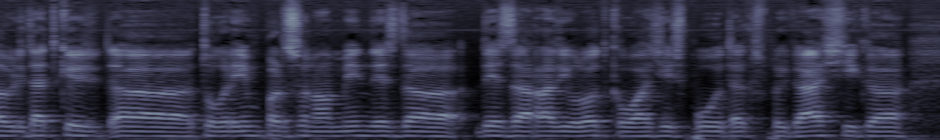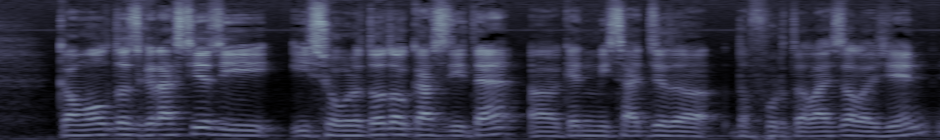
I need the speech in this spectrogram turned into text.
La veritat que eh, t'ho agraïm personalment des de, des de Ràdio Lot que ho hagis pogut explicar, així que, que moltes gràcies i, i sobretot el que has dit, eh, aquest missatge de, de fortalesa a la gent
